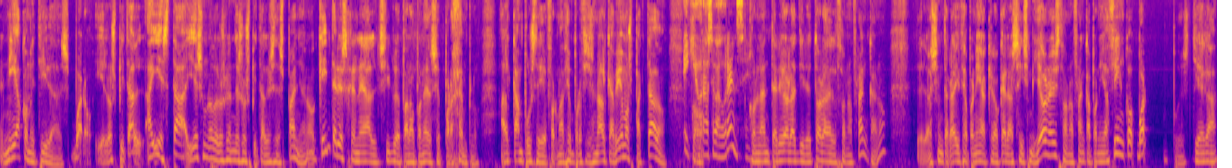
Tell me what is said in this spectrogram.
ni acometidas. Bueno, y el hospital ahí está, y es uno de los grandes hospitales de España, ¿no? ¿Qué interés general sirve para oponerse, por ejemplo, al campus de formación profesional que habíamos pactado? Y que ahora se va a Urense. Con la anterior directora del Zona Franca, ¿no? Eh, la Junta Galicia ponía, creo que era 6 millones, Zona Franca ponía 5. Bueno, pues llega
